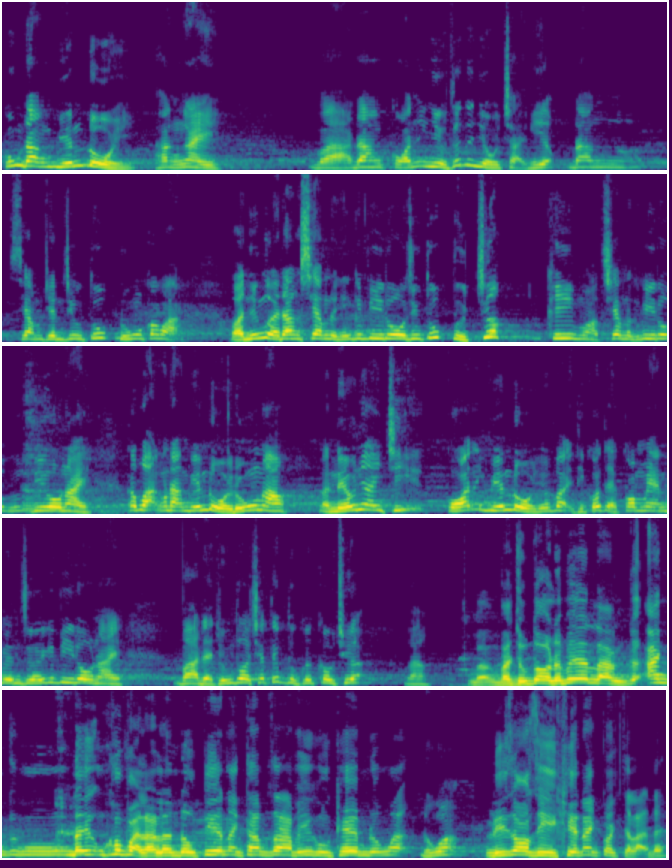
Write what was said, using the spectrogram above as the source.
cũng đang biến đổi hàng ngày và đang có những nhiều rất là nhiều trải nghiệm đang xem trên YouTube đúng không các bạn? Và những người đang xem được những cái video YouTube từ trước khi mà xem được cái video video này các bạn cũng đang biến đổi đúng không nào? Và nếu như anh chị có những biến đổi như vậy thì có thể comment bên dưới cái video này và để chúng tôi sẽ tiếp tục cái câu chuyện. Vâng. Vâng và chúng tôi đã biết là anh đây cũng không phải là lần đầu tiên anh tham gia với Eagle Game đúng không ạ? Đúng ạ. Lý do gì khiến anh quay trở lại đây?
